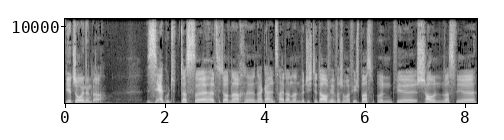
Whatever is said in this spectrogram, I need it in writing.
Wir joinen da. Sehr gut. Das äh, hört sich doch nach äh, einer geilen Zeit an. Dann wünsche ich dir da auf jeden Fall schon mal viel Spaß und wir schauen, was wir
